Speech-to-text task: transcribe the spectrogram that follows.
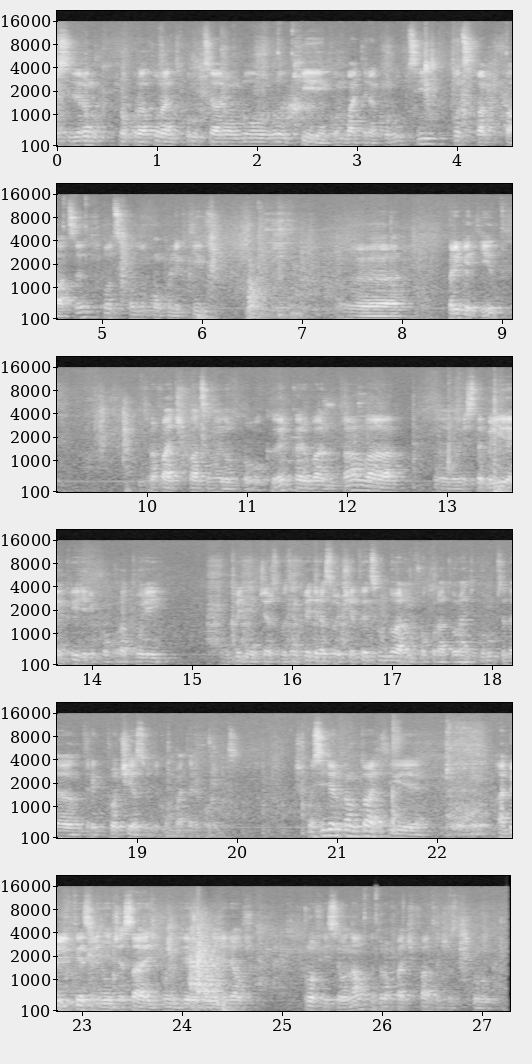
considerând că Procuratura Anticorupție are un rol, rol cheie în combaterea corupției, pot să fac față, pot să conduc un colectiv uh, pregătit pentru a face față noilor provocări, care va ajuta la uh, restabilirea încrederii Procuraturii, încrederii, cer scuze, încrederea societății, nu doar în Procuratura Anticorupție, dar în întreg procesul de combatere a corupției. Și consider că am toate abilitățile necesare din punct de vedere managerial și profesional pentru a face față acestui provocări.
